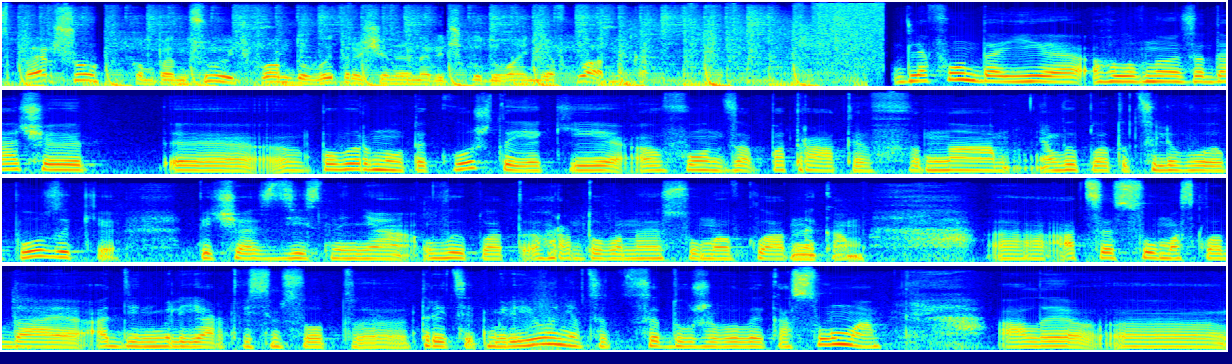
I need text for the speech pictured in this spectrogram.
Спершу компенсують фонду витрачене на відшкодування вкладникам. Для фонду є головною задачею повернути кошти, які фонд за- потратив на виплату цільової позики під час здійснення виплат гарантованої суми вкладникам. Е, А це сума складає 1 мільярд 830 мільйонів. Це, це дуже велика сума. Але е,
